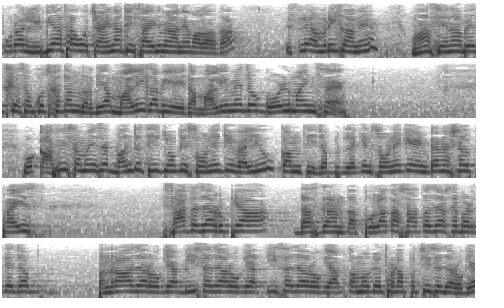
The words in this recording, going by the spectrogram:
पूरा लीबिया था, वो चाइना की साइड में आने वाला था। इसलिए अमेरिका ने वहाँ सेना भेज के सब कुछ खत्म कर दिया। माली का भी यही था। माली में जो गोल्ड माइन्स है, वो काफ़ी समय से बंद थी क्योंकि सोने की वैल्यू कम थी। जब, लेकिन सोने के इंटरनेशनल प्राइस सात हज़ार रुपया दस ग्राम का, तोला का सात हज़ार से बढ़ के जब पंद्रह हज़ार हो गया, बीस हज़ार हो गया, तीस हज़ार हो गया, अब कम हो गया, थोड़ा पच्चीस हज़ार हो गया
